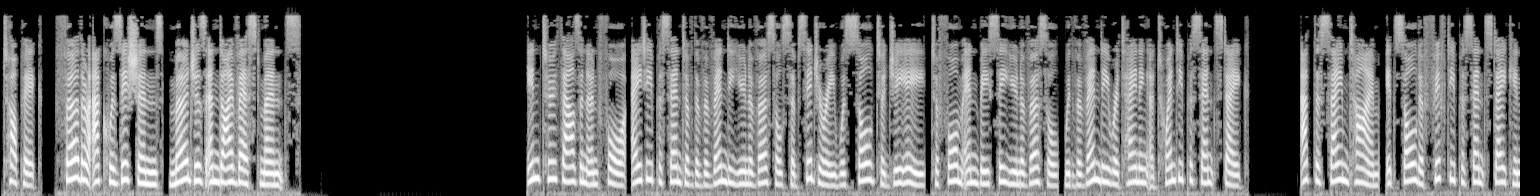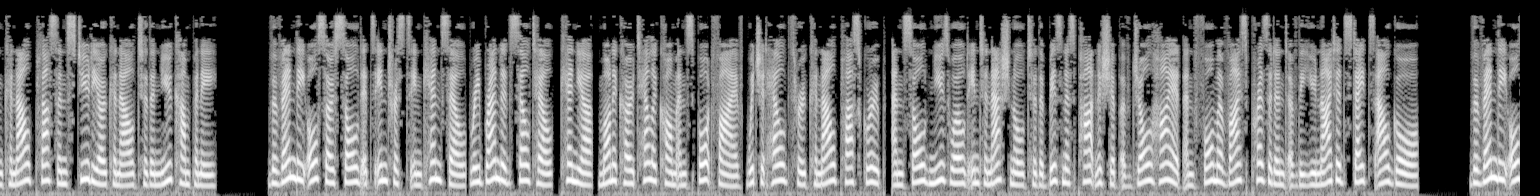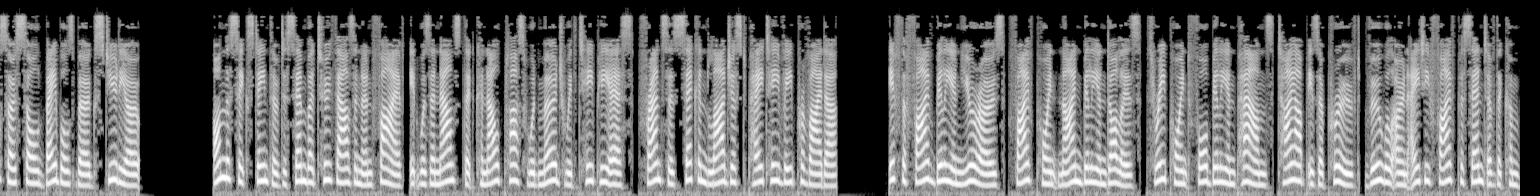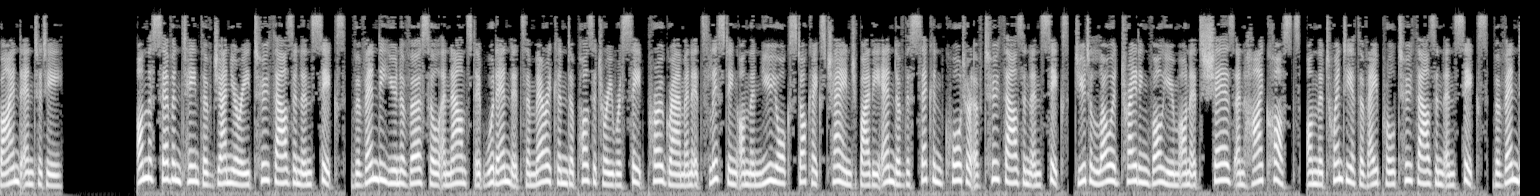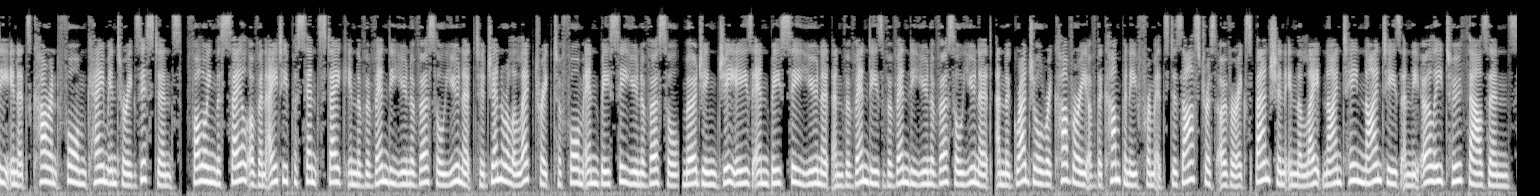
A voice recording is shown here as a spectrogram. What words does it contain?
Topic: Further acquisitions, mergers and divestments In 2004, 80% of the Vivendi Universal subsidiary was sold to GE, to form NBC Universal, with Vivendi retaining a 20% stake. At the same time, it sold a 50% stake in Canal Plus and StudioCanal to the new company. Vivendi also sold its interests in Kcell rebranded Celtel, Kenya, Monaco Telecom and Sport5 which it held through Canal Plus Group, and sold Newsworld International to the business partnership of Joel Hyatt and former Vice President of the United States Al Gore. Vivendi also sold Babelsberg Studio, on 16 December 2005, it was announced that Canal Plus would merge with TPS, France's second largest pay TV provider. If the €5 billion Euros $5.9 billion, £3.4 billion tie-up is approved, VU will own 85% of the combined entity. On 17 January 2006, Vivendi Universal announced it would end its American Depository Receipt program and its listing on the New York Stock Exchange by the end of the second quarter of 2006, due to lowered trading volume on its shares and high costs. On 20 April 2006, Vivendi in its current form came into existence, following the sale of an 80% stake in the Vivendi Universal unit to General Electric to form NBC NBC Universal merging GE's NBC unit and Vivendi's Vivendi Universal unit and the gradual recovery of the company from its disastrous over-expansion in the late 1990s and the early 2000s.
